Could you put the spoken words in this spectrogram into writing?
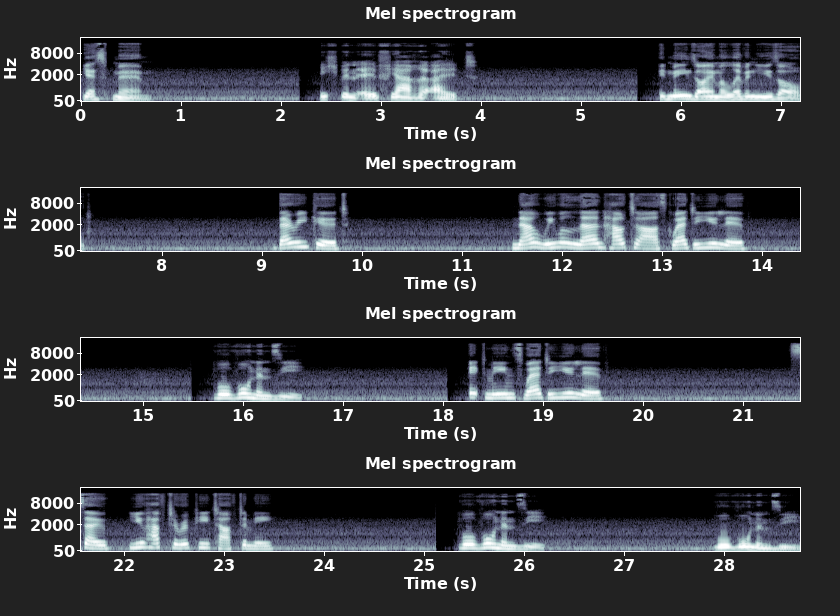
Yes, ma'am. Ich bin elf Jahre alt. It means I am 11 years old. Very good. Now we will learn how to ask where do you live? Wo wohnen Sie? It means where do you live? So, you have to repeat after me. Wo wohnen Sie? Wo wohnen Sie?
